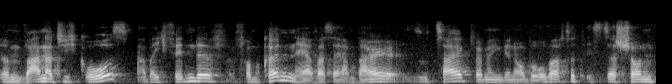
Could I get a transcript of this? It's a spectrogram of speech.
Ähm, war natürlich groß, aber ich finde, vom Können her, was er am Ball so zeigt, wenn man ihn genau beobachtet, ist das schon,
